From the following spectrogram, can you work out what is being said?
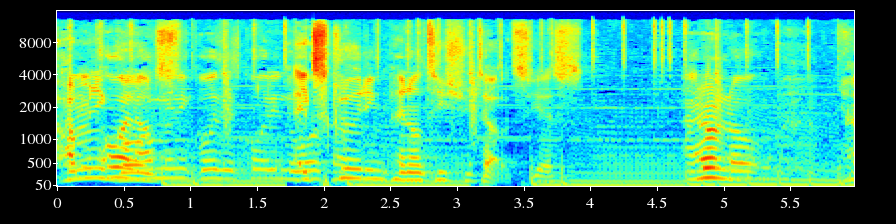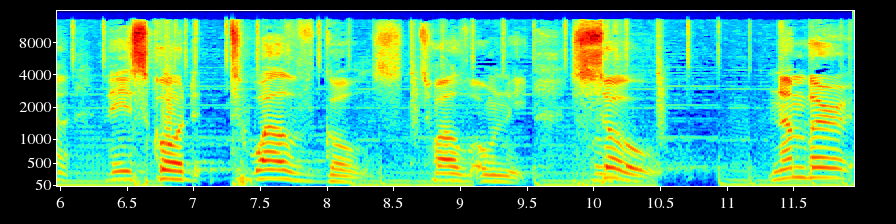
how many goals? How many goals they scored in the World excluding penalty shootouts, yes. I don't know. they scored 12 goals 12 only so number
